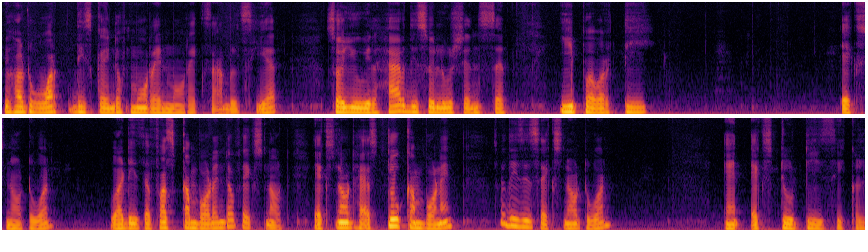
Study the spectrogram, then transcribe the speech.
you have to work this kind of more and more examples here. So, you will have the solutions uh, e power t x naught 1 what is the first component of x naught x naught has two components. So, this is x naught 1 and x 2 t is equal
